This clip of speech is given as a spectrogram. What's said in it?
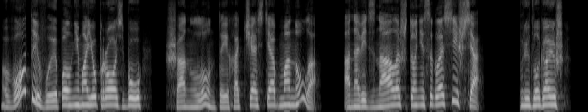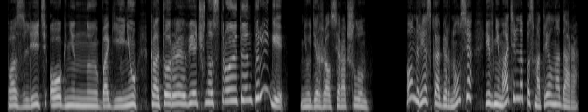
«Вот и выполни мою просьбу. Шанлун ты их отчасти обманула. Она ведь знала, что не согласишься». «Предлагаешь позлить огненную богиню, которая вечно строит интриги?» Не удержался Радшлун. Он резко обернулся и внимательно посмотрел на Дара.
